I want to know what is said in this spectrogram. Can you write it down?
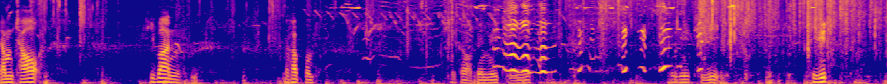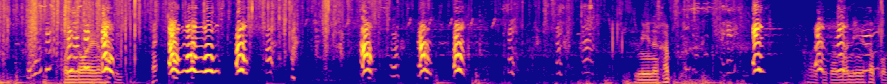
ยามเช้า ที่บ้านนะครับผมนี่ก็เป็นวิถีวิถีชีวิต คนลอยนะครับผมนี่นะครับประมาณนี้นะครับผม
